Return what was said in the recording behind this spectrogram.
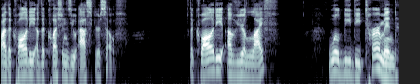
by the quality of the questions you ask yourself. The quality of your life will be determined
